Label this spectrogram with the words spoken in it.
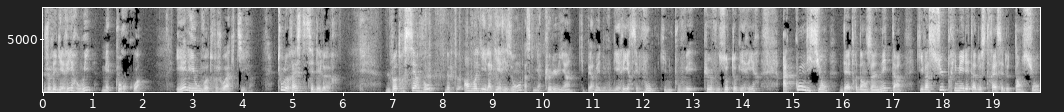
Je vais guérir, oui, mais pourquoi? Et elle est où votre joie active? Tout le reste, c'est des leurs. Votre cerveau ne peut envoyer la guérison, parce qu'il n'y a que lui hein, qui permet de vous guérir, c'est vous qui ne pouvez que vous auto-guérir, à condition d'être dans un état qui va supprimer l'état de stress et de tension,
